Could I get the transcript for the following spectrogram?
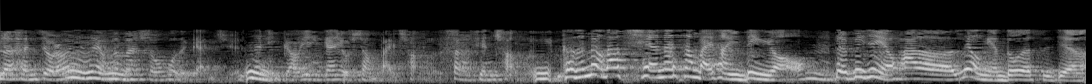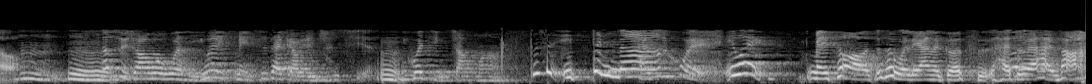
了很久，然后现在有慢慢收获的感觉。嗯那你表演应该有上百场了，上千场了。你可能没有到千，但上百场一定有。嗯对，毕竟也花了六年多的时间了。嗯嗯那所以就要问问你，因为每次在表演之前，嗯你会紧张吗？这是一定的啊。还是会？因为没错，就是维里安的歌词，还是会害怕。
